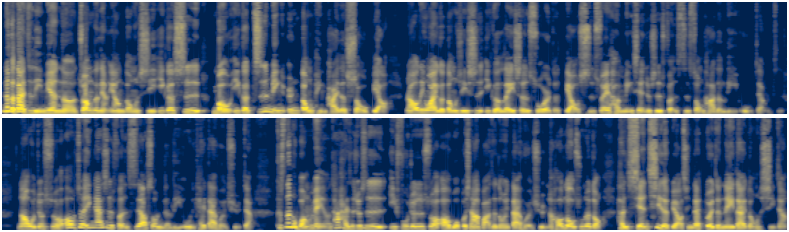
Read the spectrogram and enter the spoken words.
那个袋子里面呢，装的两样东西，一个是某一个知名运动品牌的手表。然后另外一个东西是一个雷神索尔的吊饰，所以很明显就是粉丝送他的礼物这样子。然后我就说，哦，这应该是粉丝要送你的礼物，你可以带回去这样。可是那个王美呢，她还是就是一副就是说，哦，我不想要把这东西带回去，然后露出那种很嫌弃的表情，在对着那一袋东西这样。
